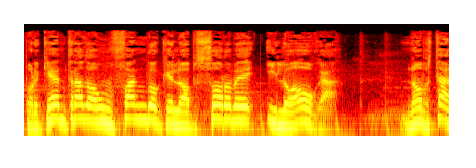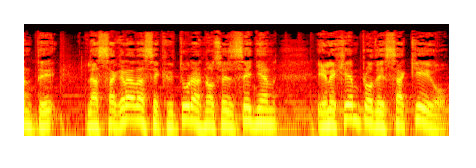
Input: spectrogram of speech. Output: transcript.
porque ha entrado a un fango que lo absorbe y lo ahoga. No obstante, las sagradas escrituras nos enseñan el ejemplo de Saqueo,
